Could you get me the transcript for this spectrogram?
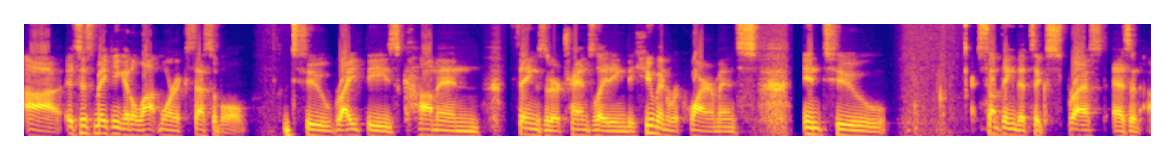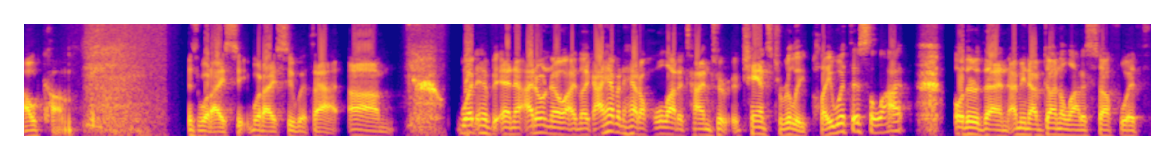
Uh, it's just making it a lot more accessible to write these common things that are translating the human requirements into something that's expressed as an outcome is what I see what I see with that. Um, what have and I don't know. I like I haven't had a whole lot of time to chance to really play with this a lot. Other than I mean, I've done a lot of stuff with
